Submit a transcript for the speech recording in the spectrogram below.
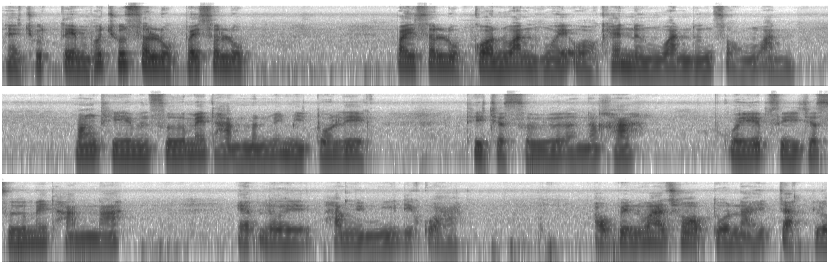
เนี่ยชุดเต็มเพราะชุดสรุปไปสรุป ไปสรุปก่อนวันหวยออกแค่หนึ่งวันถึงสองวัน บางทีมันซื้อไม่ทันมันไม่มีตัวเลขที่จะซื้อนะคะกลัวเอฟซีจะซื้อไม่ทันนะ แอดเลยทำอย่างนี้ดีกว่า เอาเป็นว่าชอบตัวไหนจัดเล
